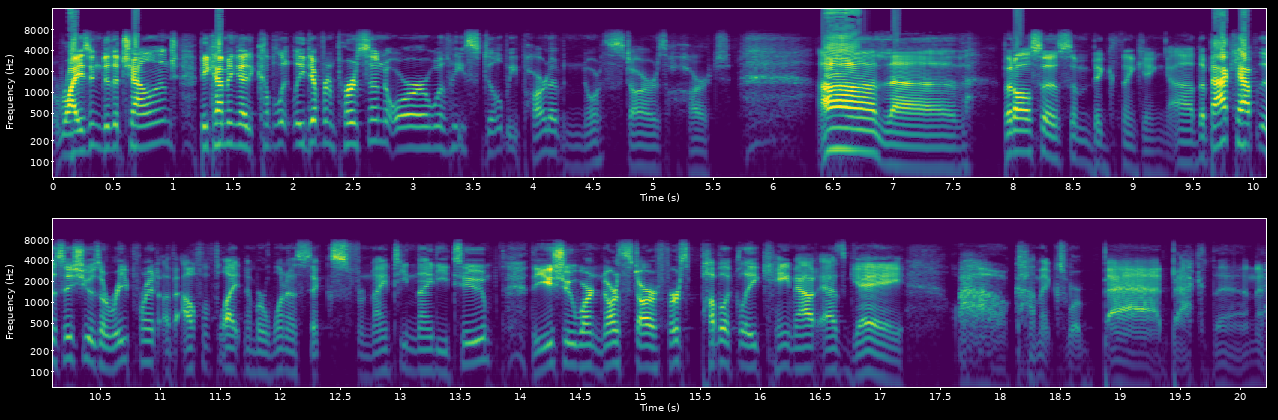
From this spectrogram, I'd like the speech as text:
rising to the challenge, becoming a completely different person, or will he still be part of Northstar's heart? Ah, love. But also some big thinking. Uh, the back half of this issue is a reprint of Alpha Flight number 106 from 1992, the issue where North Star first publicly came out as gay. Wow, comics were bad back then.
